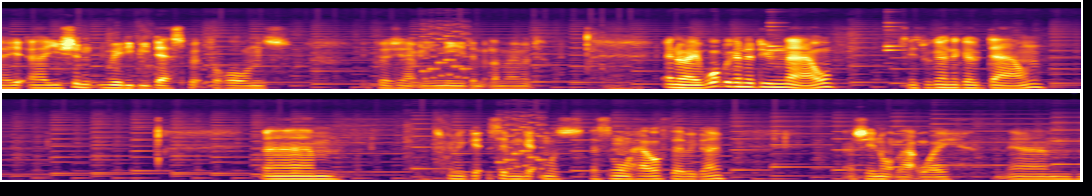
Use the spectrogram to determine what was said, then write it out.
uh, uh, you shouldn't really be desperate for horns because you don't really need them at the moment. Anyway, what we're going to do now is we're going to go down. Um, just going to get see if I can get more, a small health. There we go. Actually, not that way. Um,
